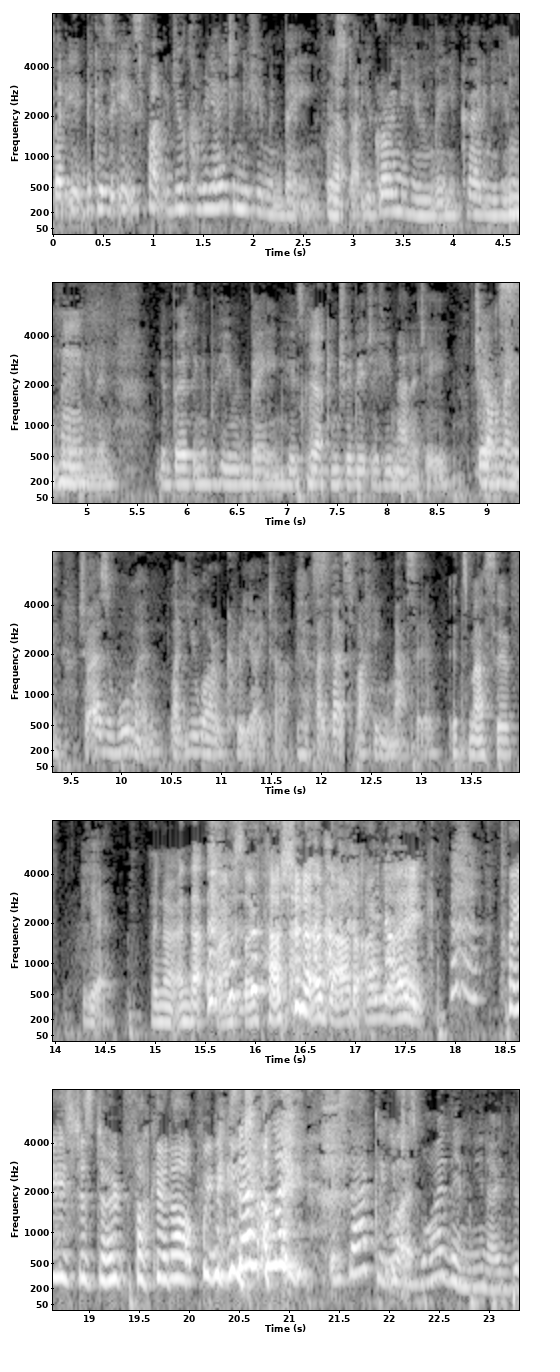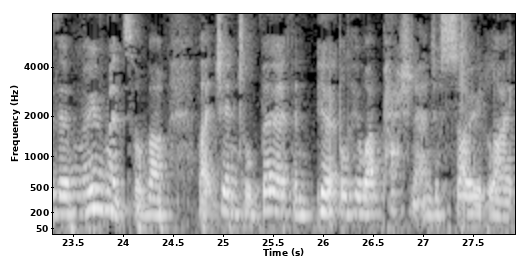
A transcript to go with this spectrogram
But it, because it is fun, you're creating a human being for a Yeah. Mm-hmm. start. You're growing a human being. You're creating a human being, and then you're birthing a human being who's going Yeah. to contribute to humanity. Do you know what I mean? So as a woman, like you are a creator. Yes. Like that's fucking massive. It's massive. Yeah. I know, and that's why I'm so passionate about it. I'm like, please just don't fuck it up. We need to. exactly, exactly. Which Like- is why then you know with the movements of um, like gentle birth and Yeah. people who are passionate and just so like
